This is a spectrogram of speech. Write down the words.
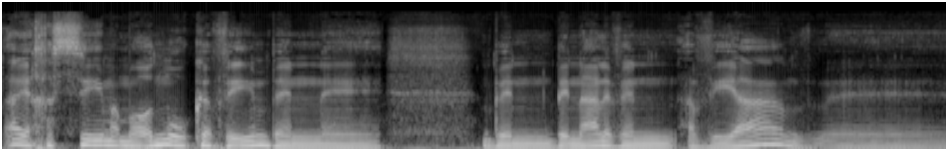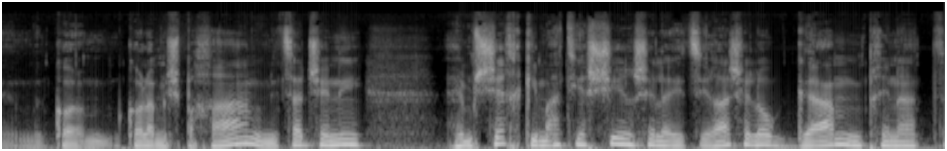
היחסים המאוד מורכבים בין... אה, בין, בינה לבין אביה וכל כל המשפחה, ומצד שני, המשך כמעט ישיר של היצירה שלו, גם מבחינת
